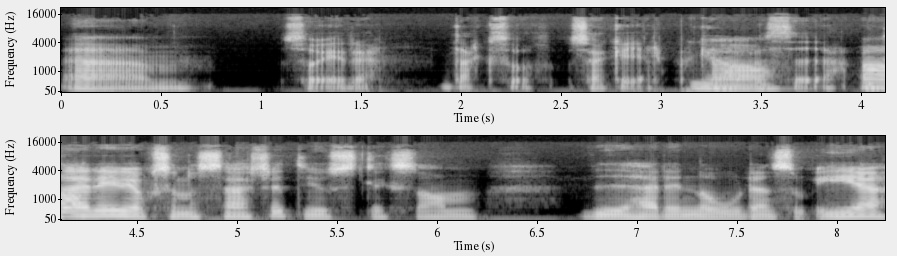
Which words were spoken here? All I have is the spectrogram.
ehm, så är det dags att söka hjälp kan Ja. man väl säga. Och där är det också något särskilt just liksom vi här i Norden som är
